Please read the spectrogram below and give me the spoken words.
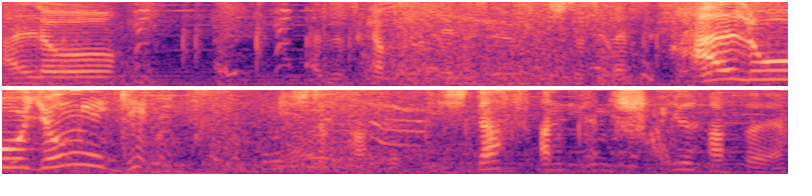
Hallo? Also das Kampfsystem ist irgendwie nicht das Beste. Hallo, Junge, geh... Ich das hasse. Ich das an diesem Spiel hasse.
